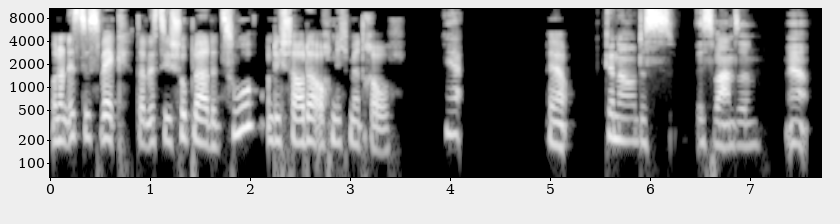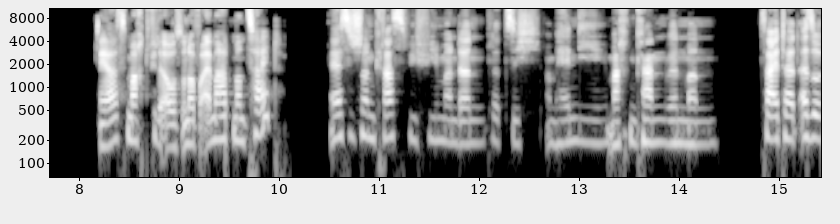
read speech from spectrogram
Und dann ist es weg. Dann ist die Schublade zu und ich schaue da auch nicht mehr drauf. Ja. Ja. Genau, das ist Wahnsinn. Ja. Ja, es macht viel aus. Und auf einmal hat man Zeit. Ja, es ist schon krass, wie viel man dann plötzlich am Handy machen kann, wenn man Zeit hat. Also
